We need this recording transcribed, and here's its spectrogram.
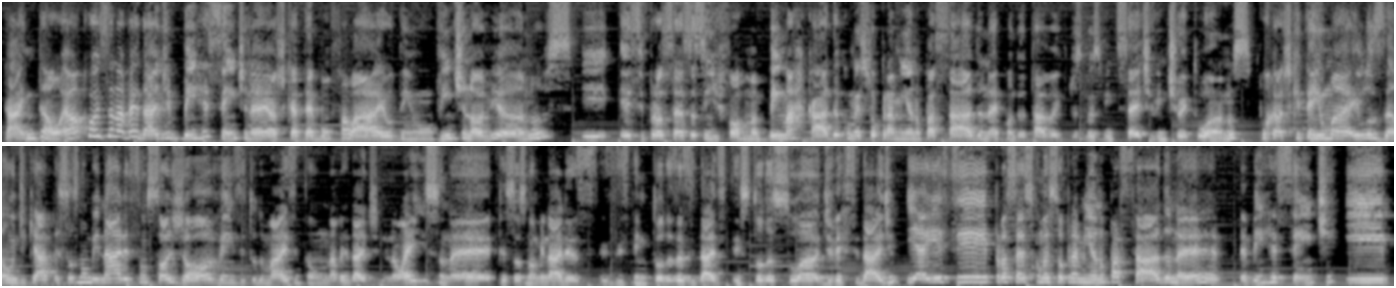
Tá, então, é uma coisa, na verdade, bem recente, né? Acho que é até bom falar. Eu tenho 29 anos e esse processo, assim, de forma bem marcada, começou para mim ano passado, né? Quando eu tava entre os meus 27 e 28 anos. Porque acho que tem uma ilusão de que, ah, pessoas não binárias são só jovens e tudo mais, então na verdade não é isso, né? Pessoas não binárias existem em todas as idades, em toda a sua diversidade. E aí esse processo começou para mim ano passado, né? É bem recente e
